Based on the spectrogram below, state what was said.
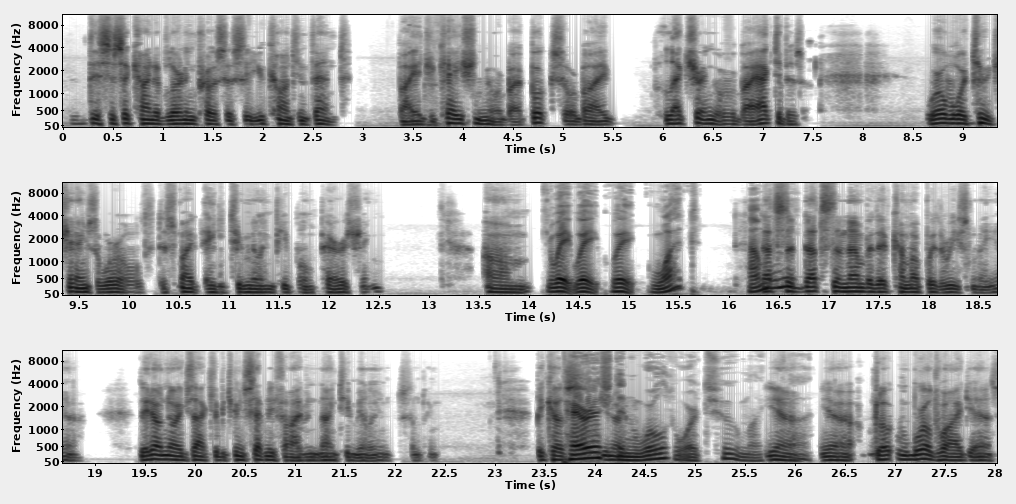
this is a kind of learning process that you can't invent by education or by books or by lecturing or by activism. World War II changed the world, despite 82 million people perishing. Um, Wait, wait, wait. What? How that's many? the that's the number they've come up with recently. Yeah, they don't know exactly between 75 and 90 million something. Because Perished you know, in World War II. My Yeah, God. yeah, worldwide, yes,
